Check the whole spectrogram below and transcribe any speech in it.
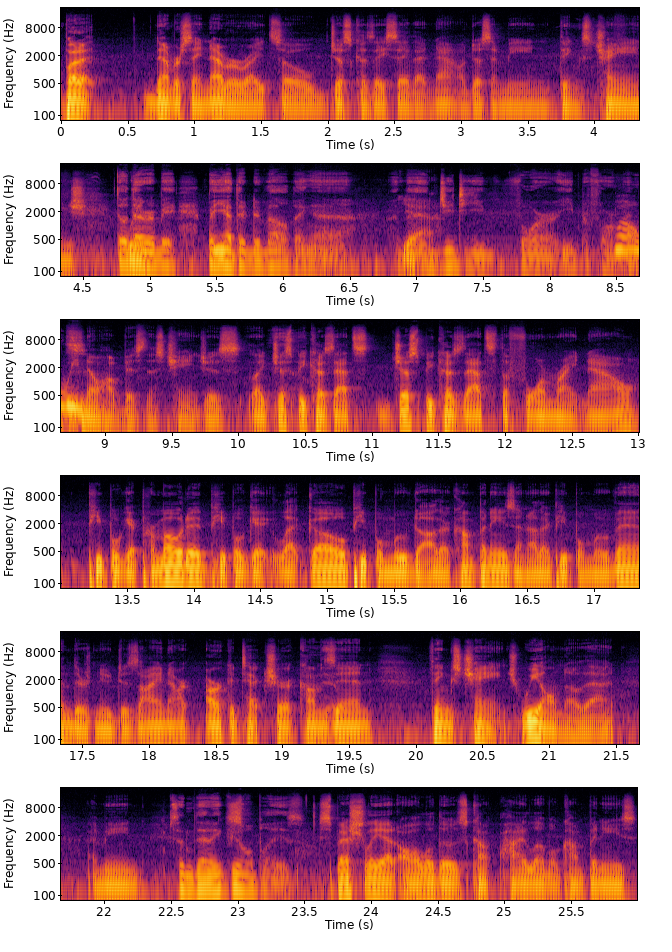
but never say never, right? So just because they say that now doesn't mean things change. They'll We- never be, but yet they're developing uh, a, a Yeah. GT4 E performance. Well, we know how business changes. Like just because that's just because that's the form right now, people get promoted, people get let go, people move to other companies, and other people move in. There's new design ar architecture comes Yep. in. Things change. We all know that. I mean, synthetic fuel plays. especially at all of those high level companies.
